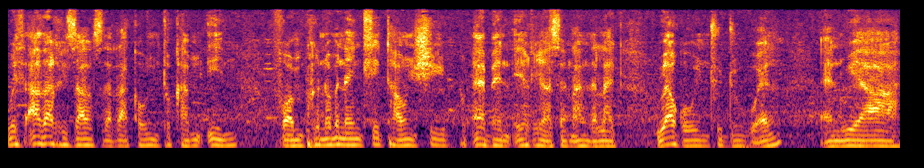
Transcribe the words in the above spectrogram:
with other results that are going to come in from predominantly township, urban areas, and, and the like, we are going to do well. And we are,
